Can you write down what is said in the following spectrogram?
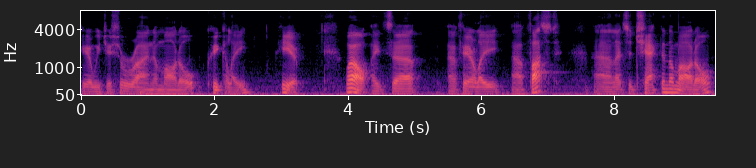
Here we just run a model quickly here. Well, it's uh, fairly uh, fast. Uh, let's check the model.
